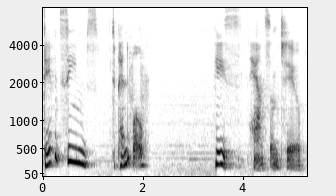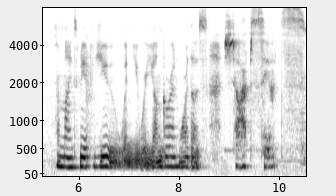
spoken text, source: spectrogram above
David seems dependable. He's handsome too. Reminds me of you when you were younger and wore those sharp suits.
